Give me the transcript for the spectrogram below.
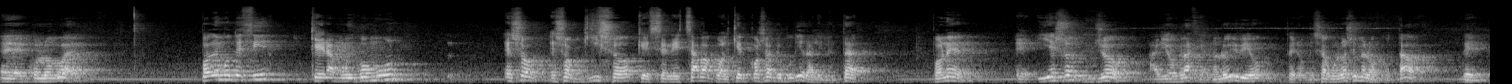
Eh, con lo cual, podemos decir que era muy común esos, esos guisos que se le echaba cualquier cosa que pudiera alimentar. Poner, eh, y eso yo, a Dios gracias, no lo he vivido, pero mis abuelos sí me lo han contado, de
